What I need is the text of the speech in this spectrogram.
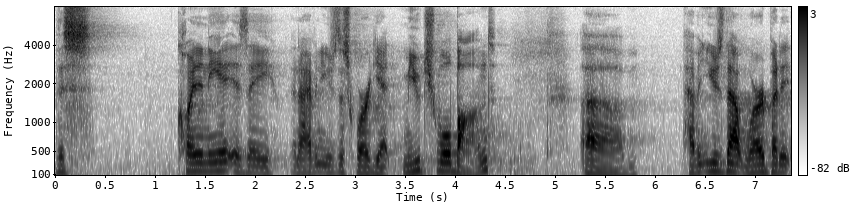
This koinonia is a, and I haven't used this word yet, mutual bond. Um, haven't used that word, but it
